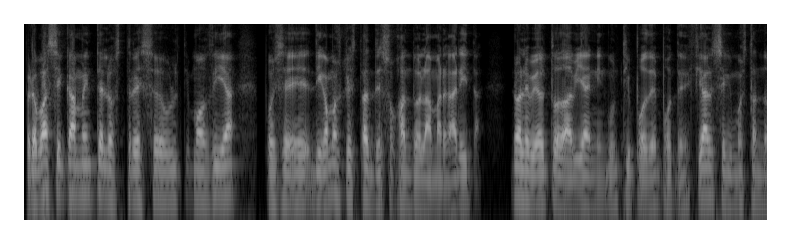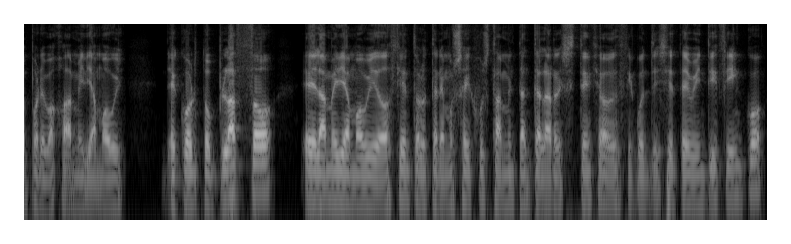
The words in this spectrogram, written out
pero básicamente los tres últimos días, pues eh, digamos que están deshojando la margarita. No le veo todavía ningún tipo de potencial, seguimos estando por debajo de la media móvil de corto plazo. Eh, la media móvil de 200 lo tenemos ahí justamente ante la resistencia de 57.25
